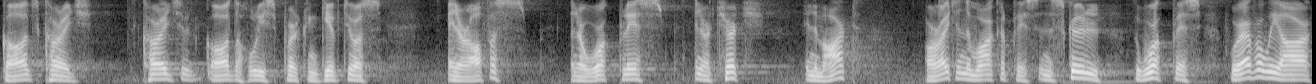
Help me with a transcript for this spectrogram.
God's courage, courage that God, the Holy Spirit, can give to us in our office, in our workplace, in our church, in the mart, or out in the marketplace, in the school, the workplace, wherever we are,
